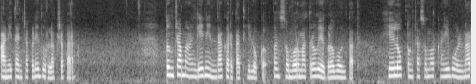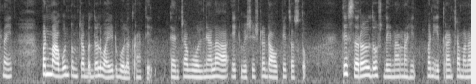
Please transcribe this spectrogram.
आणि त्यांच्याकडे दुर्लक्ष करा. तुमच्या मागे निंदा करतात ही लोक पण समोर मात्र वेगळं बोलतात. हे लोक तुमच्यासमोर काही बोलणार नाहीत पण मागून तुमच्याबद्दल वाईट बोलत राहतील. त्यांच्या बोलण्याला एक विशिष्ट डावपेच असतो. ते सरळ दोष देणार नाहीत पण इतरांच्या मनात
